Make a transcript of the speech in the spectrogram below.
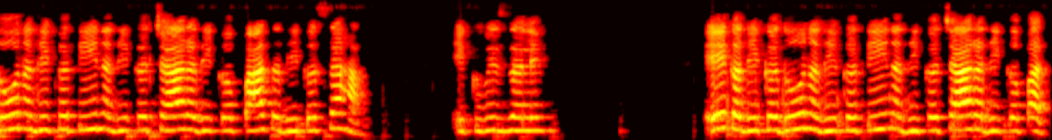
दोन अधिक तीन अधिक चार अधिक पाच अधिक सहा. एकवीस झाले. एक अधिक दोन अधिक तीन अधिक चार अधिक पाच.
